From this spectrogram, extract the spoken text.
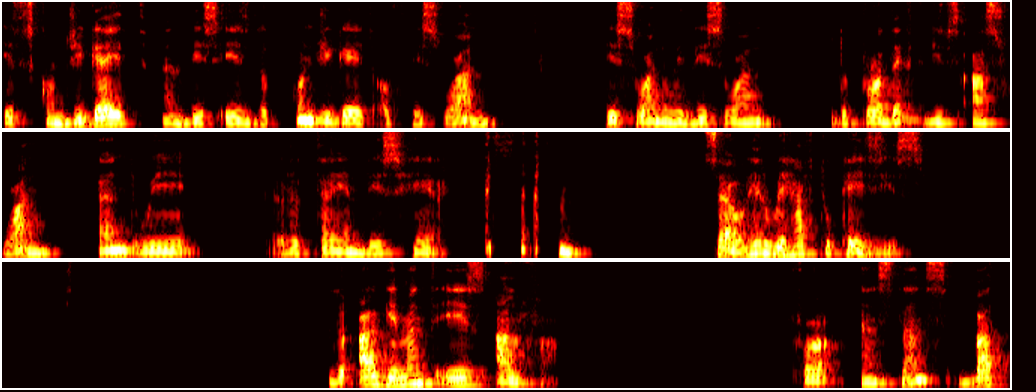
its conjugate, and this is the conjugate of this one. This one with this one the product gives us one, and we retain this here. so here we have two cases. The argument is alpha, for instance, but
